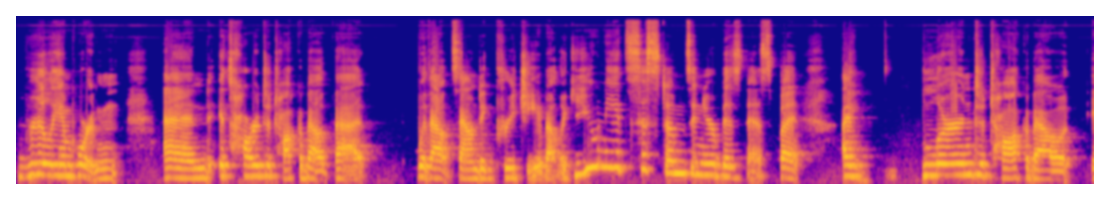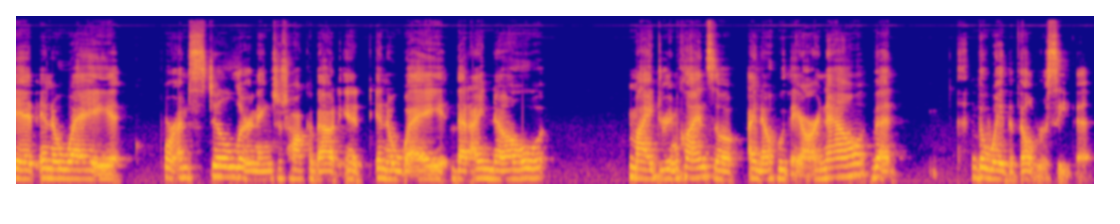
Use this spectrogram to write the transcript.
really important. And it's hard to talk about that without sounding preachy about like, you need systems in your business. But I've learned to talk about it in a way, or I'm still learning to talk about it in a way that I know my dream clients, so I know who they are now, that the way that they'll receive it.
